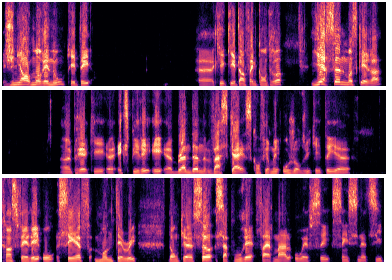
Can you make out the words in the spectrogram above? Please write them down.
Junior Moreno, qui, était, qui, qui, est en fin de contrat, Yerson Mosquera, un prêt qui est euh, expiré, et euh, Brandon Vasquez, confirmé aujourd'hui, qui a été euh, transféré au CF Monterrey. Donc, ça, ça pourrait faire mal au FC Cincinnati.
